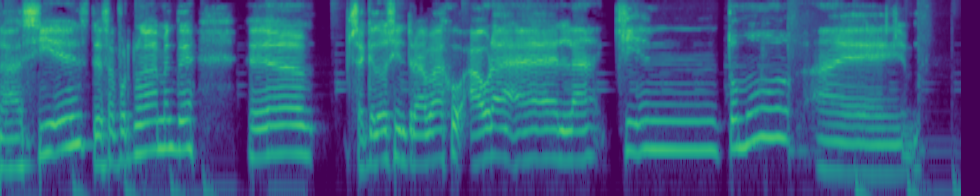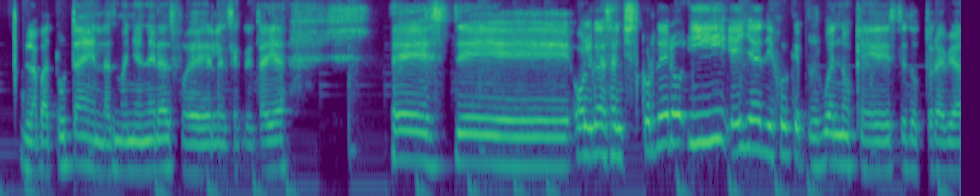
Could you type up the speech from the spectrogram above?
Así es, desafortunadamente eh, se quedó sin trabajo. Ahora, la, quien tomó eh, la batuta en las mañaneras fue la secretaria este Olga Sánchez Cordero y ella dijo que pues bueno que este doctor había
